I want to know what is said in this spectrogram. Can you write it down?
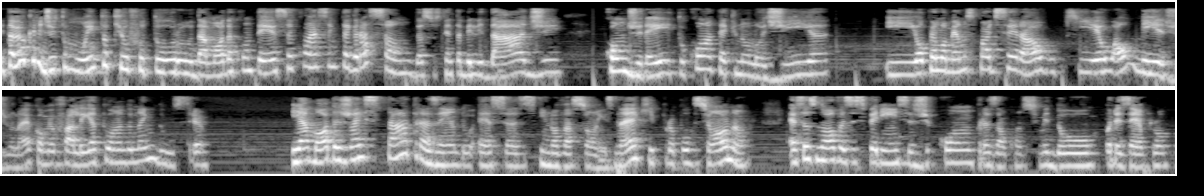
Então, eu acredito muito que o futuro da moda aconteça com essa integração da sustentabilidade com o direito, com a tecnologia, e ou pelo menos pode ser algo que eu almejo, né? Como eu falei, atuando na indústria. E a moda já está trazendo essas inovações, né? Que proporcionam essas novas experiências de compras ao consumidor, por exemplo,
